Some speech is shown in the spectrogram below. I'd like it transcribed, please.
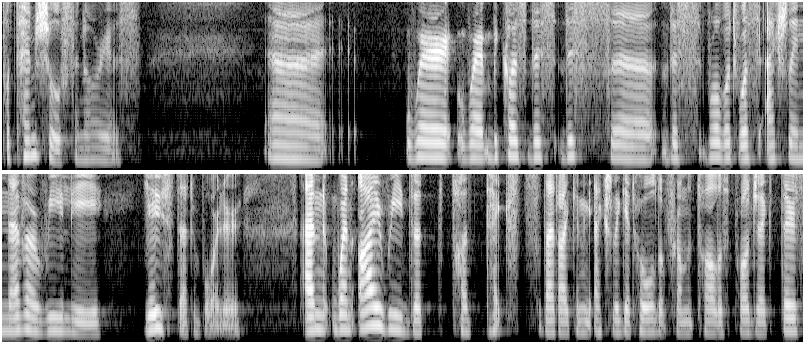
potential scenarios, uh, where where because this this uh, this robot was actually never really used at a border, and when I read the texts that I can actually get hold of from the Talos project, there's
